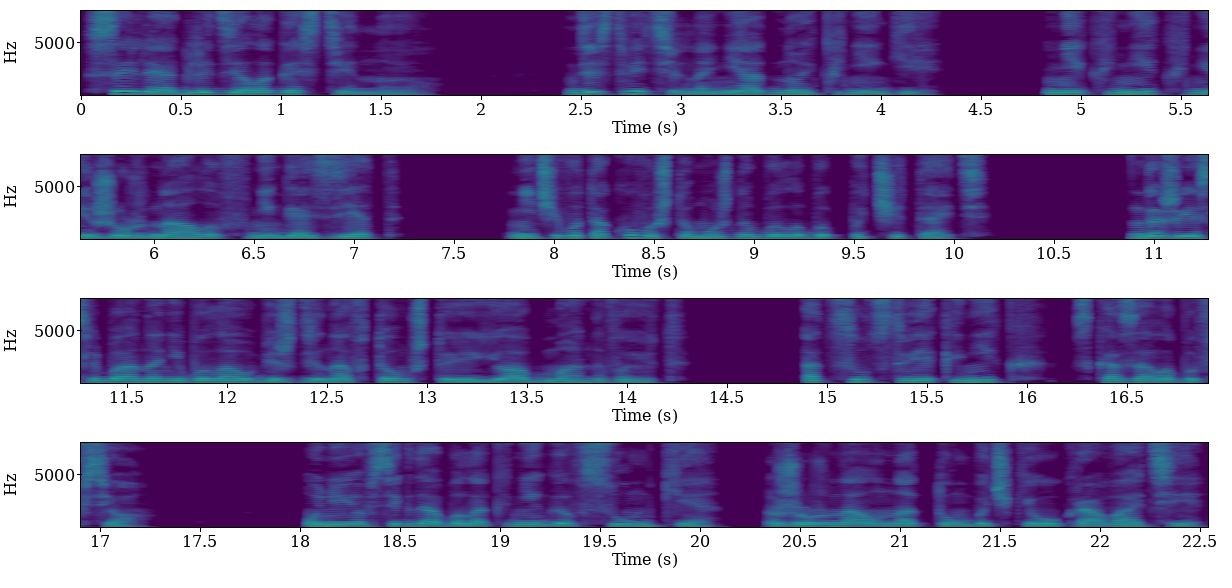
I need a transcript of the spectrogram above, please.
Селли оглядела гостиную. Действительно, ни одной книги. Ни книг, ни журналов, ни газет, Ничего такого, что можно было бы почитать. Даже если бы она не была убеждена в том, что ее обманывают, отсутствие книг сказала бы все. У нее всегда была книга в сумке, журнал на тумбочке у кровати,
